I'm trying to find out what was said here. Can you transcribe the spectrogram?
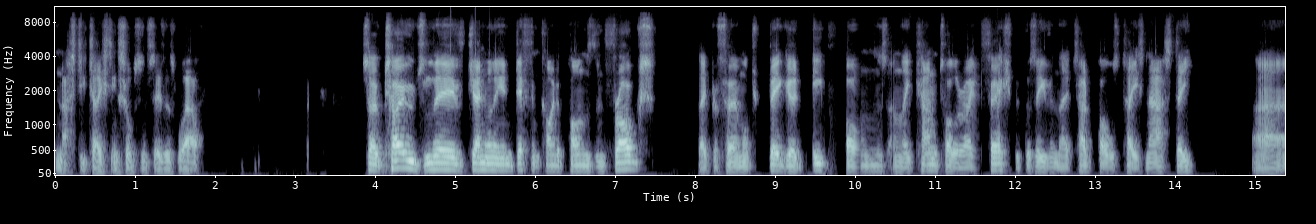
nasty tasting substances as well. So toads live generally in different kind of ponds than frogs. They prefer much bigger, deep ponds, and they can tolerate fish because even their tadpoles taste nasty. Uh,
